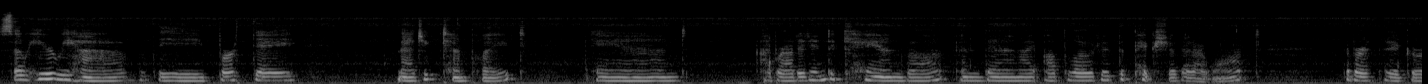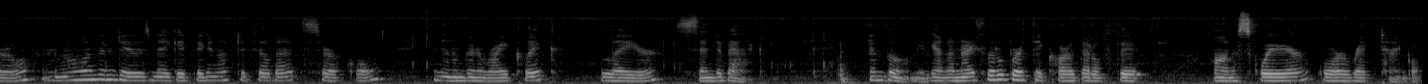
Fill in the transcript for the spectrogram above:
So here we have the birthday magic template and I brought it into Canva and then I uploaded the picture that I want, the birthday girl. And all I'm going to do is make it big enough to fill that circle. And then I'm going to right click, layer, send it back. And boom, you've got a nice little birthday card that'll fit on a square or a rectangle.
